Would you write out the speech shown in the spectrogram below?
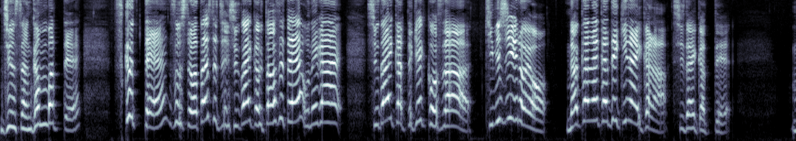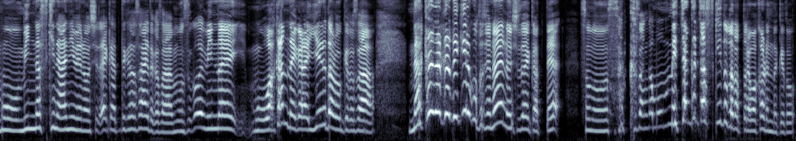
じゅんさん頑張って。作って。そして私たちに主題歌歌わせて。お願い。主題歌って結構さ、厳しいのよ。なかなかできないから主題歌って。もうみんな好きなアニメの主題歌やってくださいとかさ、もうすごいみんなもうわかんないから言えるだろうけどさ、なかなかできることじゃないのよ主題歌って。その作家さんがもうめちゃくちゃ好きとかだったらわかるんだけど、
